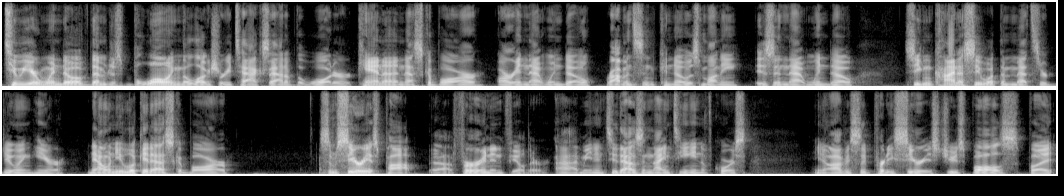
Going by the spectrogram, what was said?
two year window of them just blowing the luxury tax out of the water, Canha and Escobar are in that window. Robinson Cano's money is in that window. So, you can kind of see what the Mets are doing here. Now, when you look at Escobar, some serious pop uh, for an infielder. I mean, in 2019, of course, you know, obviously pretty serious juice balls, but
